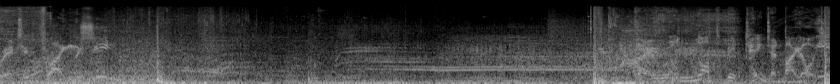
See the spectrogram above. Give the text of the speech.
Wretched flying machine. Not be tainted by your evil.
